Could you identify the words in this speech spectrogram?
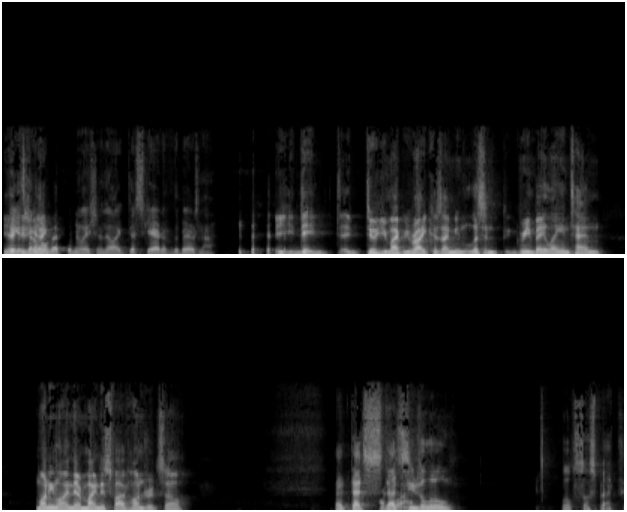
yeah, Vegas got you a hold gotta, that simulation, and they're like they're scared of the Bears now. they, dude, you might be right because I mean, listen, Green Bay laying ten, money line there minus five hundred. So that that's that why. seems a little, little suspect.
